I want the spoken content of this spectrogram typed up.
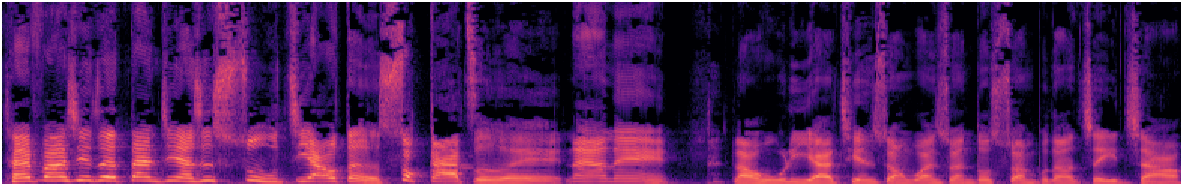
才发现这蛋竟然是塑胶的，塑嘎子哎，那样呢？老狐狸啊，千算万算都算不到这一招。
